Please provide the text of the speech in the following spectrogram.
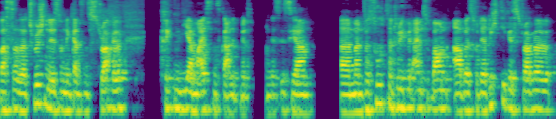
was da dazwischen ist und den ganzen Struggle, kriegen die ja meistens gar nicht mit. Und es ist ja, äh, man versucht es natürlich mit einzubauen, aber so der richtige Struggle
